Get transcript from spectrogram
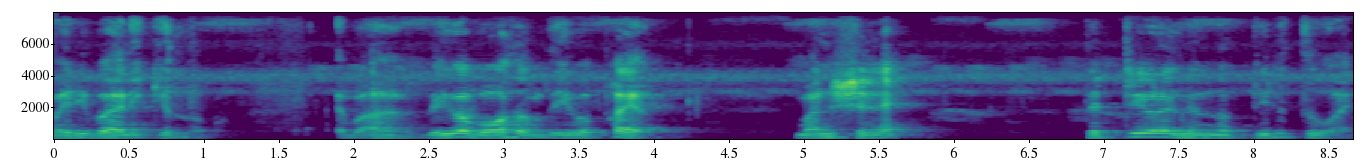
പരിപാലിക്കുന്നു. ദൈവബോധം ദൈവഭയം മനുഷ്യനെ തെറ്റുകളിൽ നിന്ന് തിരുത്തുവാൻ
